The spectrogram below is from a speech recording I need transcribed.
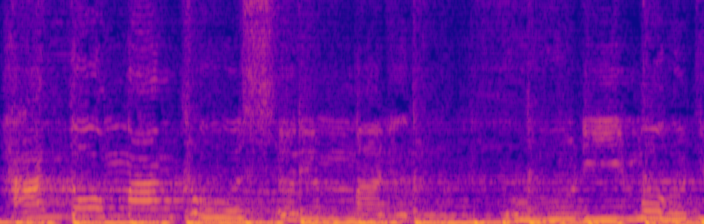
한도 많고 서름 많은 우리 모두.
